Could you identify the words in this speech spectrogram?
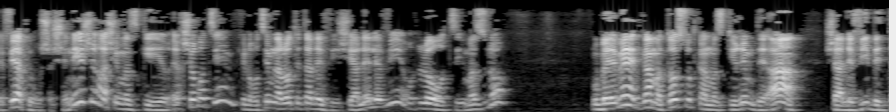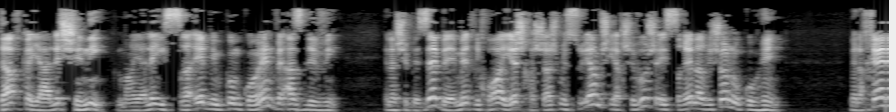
לפי הפירוש השני שרש"י מזכיר, איך שרוצים, כאילו רוצים להעלות את הלוי, שיעלה לוי, לא רוצים, אז לא. ובאמת, גם התוספות כאן מזכירים דעה שהלוי בדווקא יעלה שני, כלומר יעלה ישראל במקום כהן ואז לוי. אלא שבזה באמת לכאורה יש חשש מסוים שיחשבו שהישראל הראשון הוא כהן. ולכן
